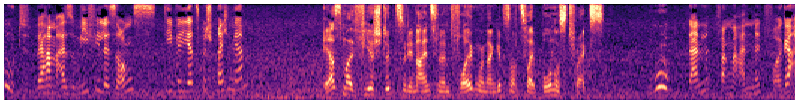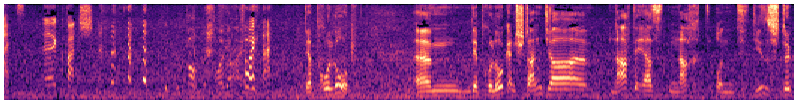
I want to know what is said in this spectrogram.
Gut, wir haben also wie viele Songs, die wir jetzt besprechen werden? Erstmal vier Stück zu den einzelnen Folgen und dann gibt es noch zwei Bonustracks. Uh, dann fangen wir an mit Folge 1. Äh, Quatsch. Doch, mit Folge 1. Folge 1. Der Prolog. Ähm, der Prolog entstand ja nach der ersten Nacht und dieses Stück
